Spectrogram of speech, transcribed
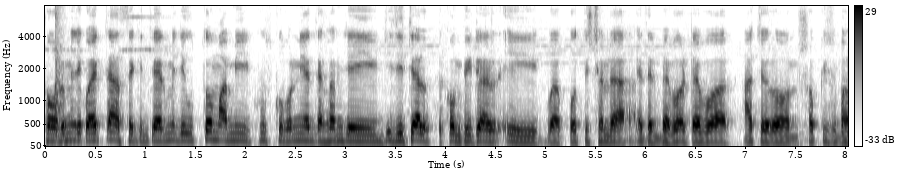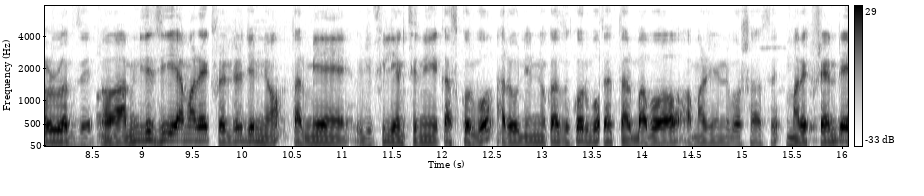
শহরের মধ্যে কয়েকটা আছে, কিন্তু এর মধ্যে উত্তম আমি খোঁজখবর নিয়ে দেখলাম যে এই ডিজিটাল কম্পিউটার এই বা প্রতিষ্ঠানটা এদের ব্যবহার ট্যাবহার আচরণ সবকিছু ভালো লাগছে। আমি নিতেছি আমার এক ফ্রেন্ডের জন্য, তার মেয়ে ফ্রিল্যান্সে নিয়ে কাজ করব, আর অন্যান্য কাজও করব। তার বাবা আমার এখানে বসা আছে। আমার এক ফ্রেন্ডে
